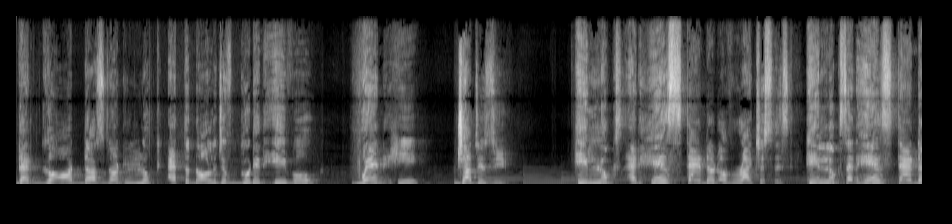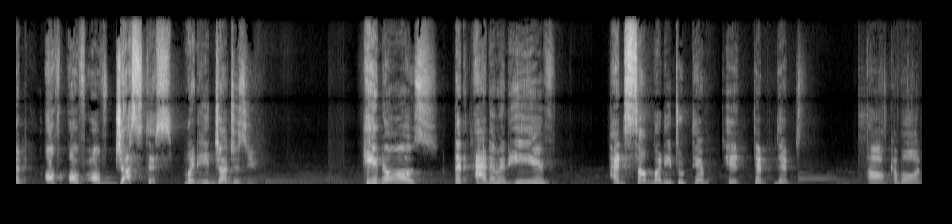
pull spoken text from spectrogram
that God does not look at the knowledge of good and evil when he judges you. He looks at his standard of righteousness. He looks at his standard of, of, of justice when he judges you. He knows that Adam and Eve had somebody to tempt him, tempt them. Oh, come on.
